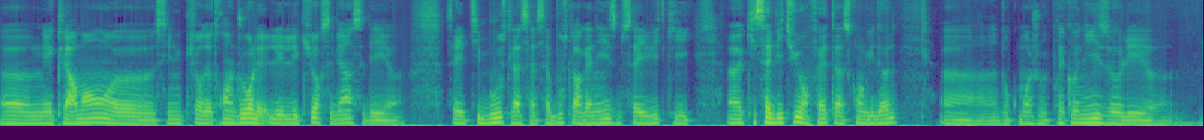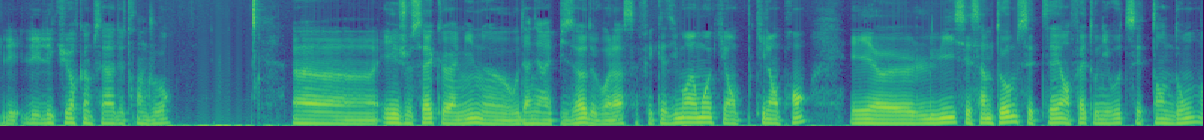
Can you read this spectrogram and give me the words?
mais clairement, c'est une cure de 30 jours. Les, cures, c'est bien, c'est des, des petits boosts là, ça, booste l'organisme, ça évite qu'il qu s'habitue en fait à ce qu'on lui donne. donc moi, je préconise les, les, les, cures comme ça de 30 jours. Euh, et je sais que Amine, euh, au dernier épisode, voilà, ça fait quasiment un mois qu'il en, en, prend. Et euh, lui, ses symptômes, c'était en fait au niveau de ses tendons,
